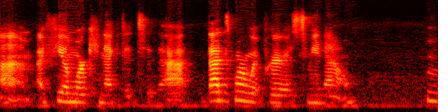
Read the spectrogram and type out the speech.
um, I feel more connected to that. That's more what prayer is to me now. Hmm.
